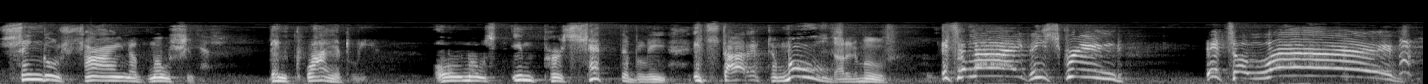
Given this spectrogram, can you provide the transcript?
single sign of motion. Then quietly, almost imperceptibly, it started to move. Started to move. It's alive! He screamed. It's alive!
